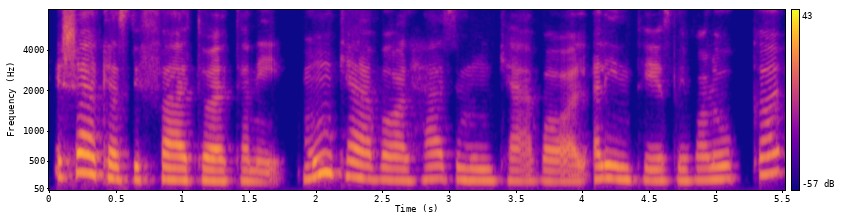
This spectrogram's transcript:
És elkezdi feltölteni munkával, házi munkával, elintézni valókkal,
